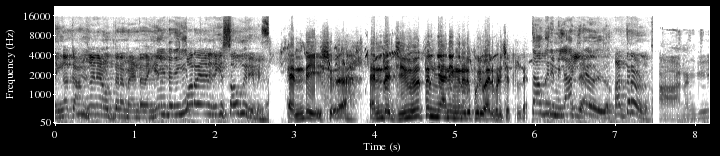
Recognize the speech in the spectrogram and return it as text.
നിങ്ങൾക്ക് അങ്ങനെയാണ് ഉത്തരം വേണ്ടതെങ്കിൽ പറയാൻ എനിക്ക് സൗകര്യമില്ല. എന്റെ ഈശ്വര എന്റെ ജീവിതത്തിൽ ഞാൻ ഇങ്ങനെ ഒരു പുരിവാലി പിടിച്ചിട്ടില്ല. സൗകര്യമില്ല അത്രേ ഉള്ളൂ. അത്രേ ഉള്ളൂ. ആണെങ്കിൽ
